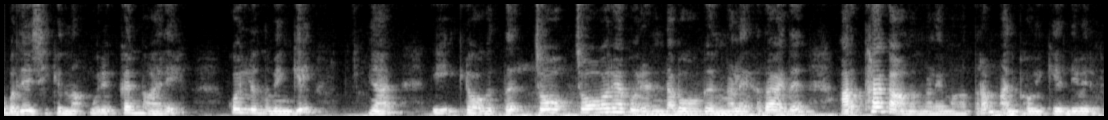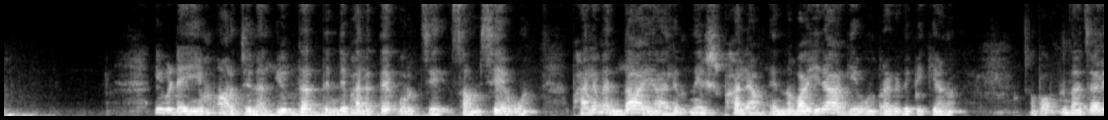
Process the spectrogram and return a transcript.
ഉപദേശിക്കുന്ന ഗുരുക്കന്മാരെ കൊല്ലുന്നുവെങ്കിൽ ഞാൻ ഈ ലോകത്ത് ചോ ചോര പുരണ്ട ഭോഗങ്ങളെ അതായത് അർത്ഥകാമങ്ങളെ മാത്രം അനുഭവിക്കേണ്ടി വരും. ഇവിടെയും അർജുനൻ യുദ്ധത്തിന്റെ ഫലത്തെക്കുറിച്ച് സംശയവും ഫലം എന്തായാലും നിഷ്ഫലം എന്ന വൈരാഗ്യവും പ്രകടിപ്പിക്കുകയാണ്. അപ്പം എന്താ വെച്ചാൽ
